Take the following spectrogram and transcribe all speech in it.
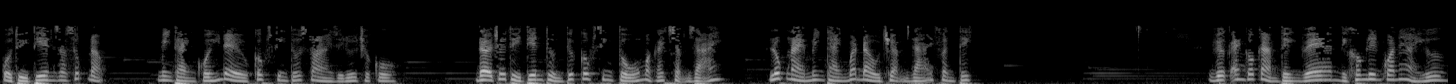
của Thủy Tiên do xúc động, Minh Thành khuấy đều cốc sinh tố xoài rồi đưa cho cô. Đợi cho Thủy Tiên thưởng thức cốc sinh tố một cách chậm rãi, lúc này Minh Thành bắt đầu chậm rãi phân tích. Việc anh có cảm tình với em thì không liên quan đến Hải Hương,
